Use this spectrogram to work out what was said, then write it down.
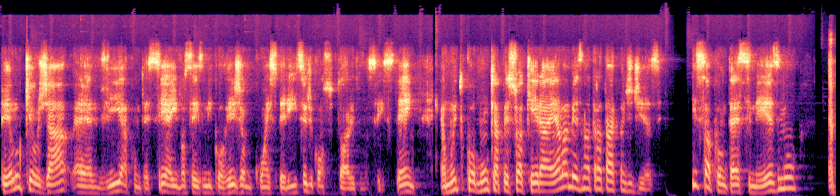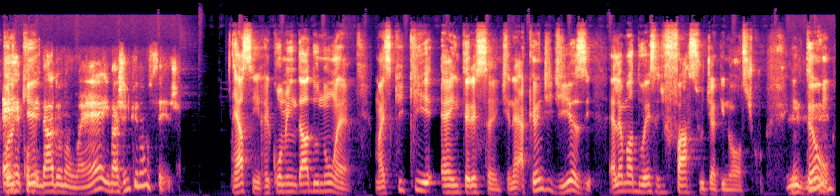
pelo que eu já é, vi acontecer, aí vocês me corrijam com a experiência de consultório que vocês têm, é muito comum que a pessoa queira ela mesma tratar a candidíase. Isso acontece mesmo? É, é porque... é recomendado ou não é? Imagino que não seja. É assim, recomendado não é. Mas o que, que é interessante, né? A candidíase, ela é uma doença de fácil diagnóstico. Uhum. Então,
